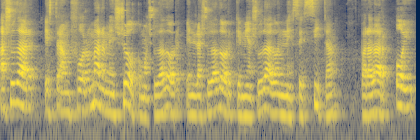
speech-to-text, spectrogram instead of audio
ayudar es transformarme yo como ayudador en el ayudador que mi ayudado necesita para dar hoy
